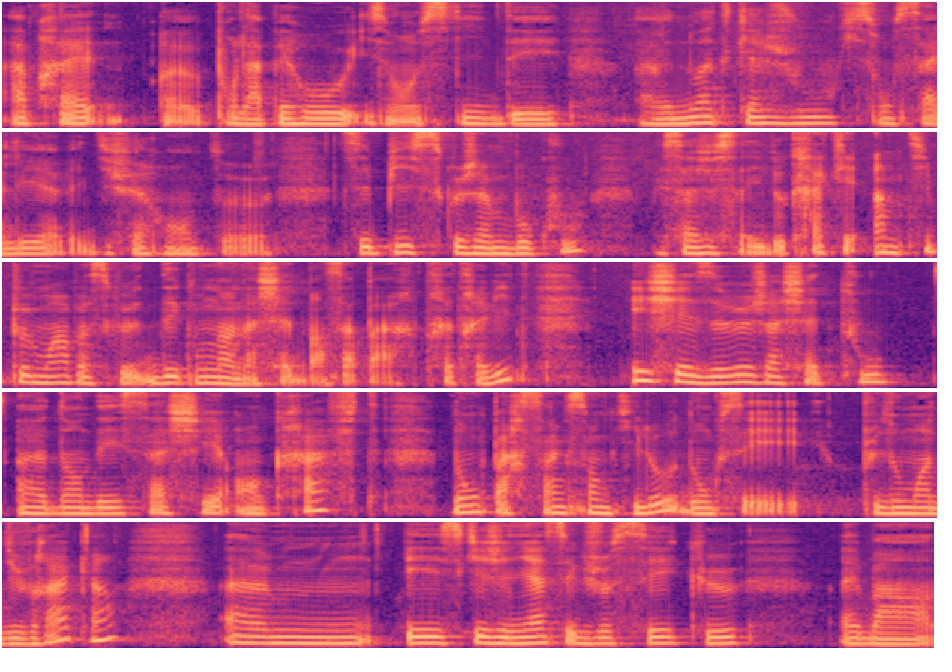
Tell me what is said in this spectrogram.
Après, euh, pour l'apéro, ils ont aussi des euh, noix de cajou qui sont salées avec différentes euh, épices que j'aime beaucoup. Mais ça, j'essaye de craquer un petit peu moins parce que dès qu'on en achète, ben, ça part très très vite. Et chez eux, j'achète tout dans des sachets en craft, donc par 500 kilos. Donc c'est plus ou moins du vrac. Hein. et ce qui est génial, c'est que je sais que eh ben,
